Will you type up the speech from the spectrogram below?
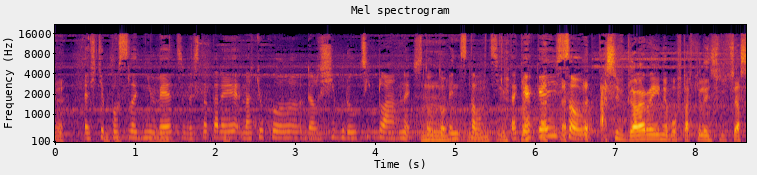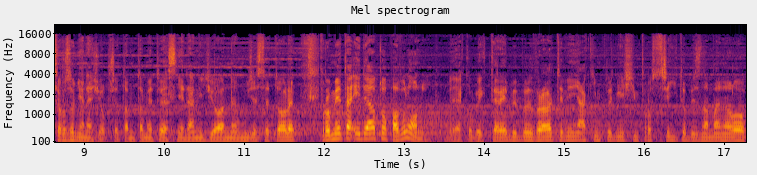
Ještě poslední věc. Vy jste tady naťukl další budoucí plány s touto hmm, instalací. Hmm. Tak jaké jsou? Asi v galerii nebo v takové instituci asi rozhodně ne, že jo? Tam, tam je to jasně daný, že jo? A nemůže se to, ale pro mě ta idea toho pavilonu, jakoby, který by byl v relativně nějakým klidnějším prostředí, to by znamenalo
